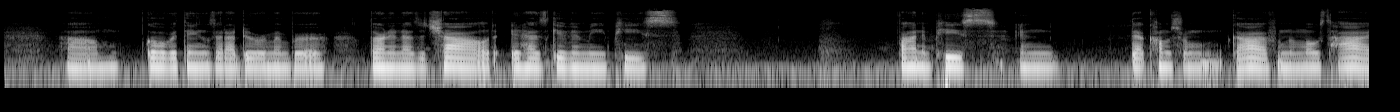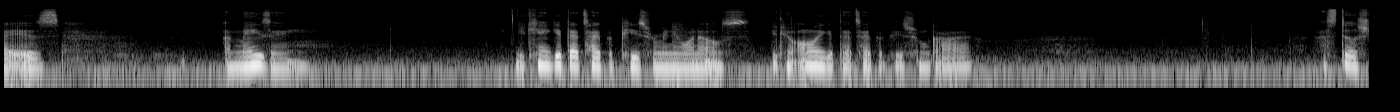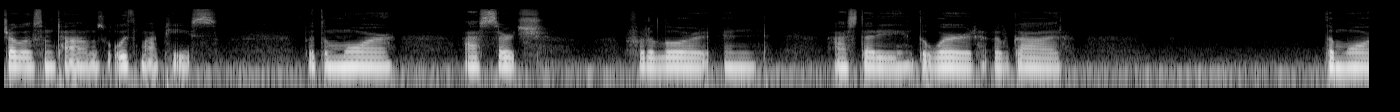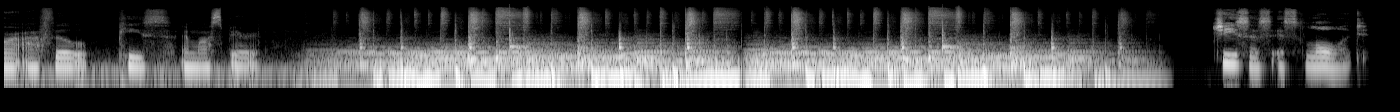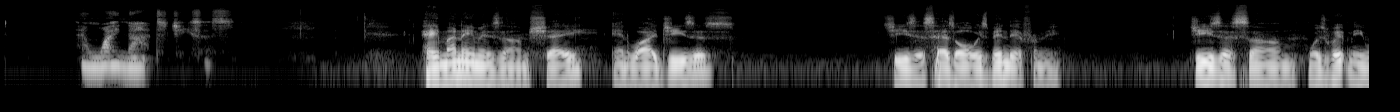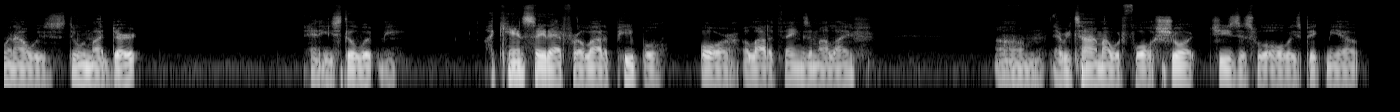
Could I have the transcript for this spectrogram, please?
um, go over things that I do remember learning as a child, it has given me peace. Finding peace and that comes from God, from the Most High, is amazing. You can't get that type of peace from anyone else. You can only get that type of peace from God. I still struggle sometimes with my peace, but the more I search for the Lord and I study the Word of God, the more I feel peace in my spirit. Jesus is Lord. And why not Jesus? Hey, my name is um, Shay, and why Jesus? Jesus has always been there for me. Jesus um, was with me when I was doing my dirt and he's still with me. I can't say that for a lot of people or a lot of things in my life. Um, every time I would fall short, Jesus will always pick me up.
